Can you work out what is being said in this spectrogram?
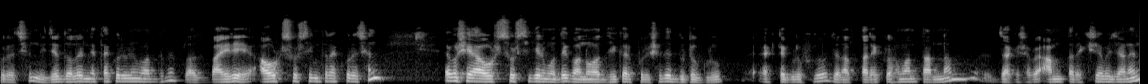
করেছেন। নিজের দলের নেতাকর্মীর মাধ্যমে প্লাস বাইরে আউটসোর্সিং তারা করেছেন এবং সেই আউটসোর্সিংয়ের মধ্যে গণ অধিকার পরিষদের দুটো গ্রুপ একটা গ্রুপ হলো জনাব তারেক রহমান, তার নাম, যাকে সবাই আম তারেক হিসেবে জানেন,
